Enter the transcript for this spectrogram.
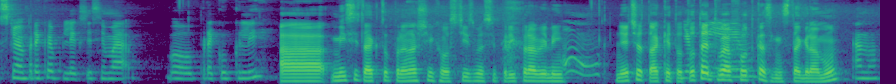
ste ma prekvapili, ak ste si ma o, prekúkli. A my si takto pre našich hostí sme si pripravili mm. niečo takéto. Ďakujem. Toto je tvoja fotka z Instagramu. Áno.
